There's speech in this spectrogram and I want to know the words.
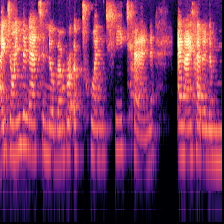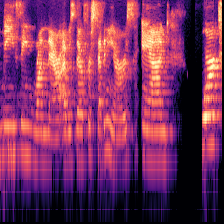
i joined the nets in november of 2010 and I had an amazing run there. I was there for seven years and worked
